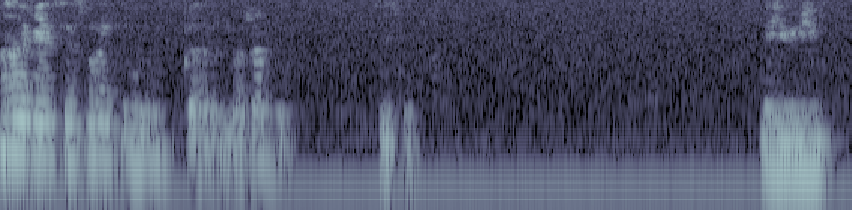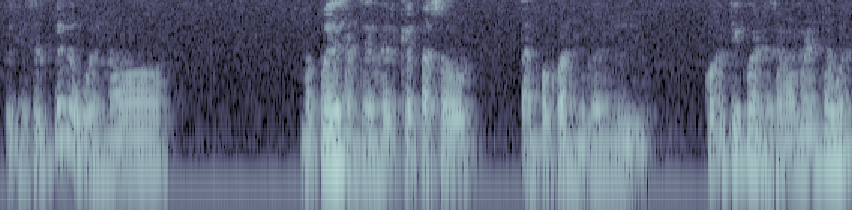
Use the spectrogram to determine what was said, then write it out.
Ah, que se supone que cada vez más rápido. Sí, sí. Y, y, pues es el pedo, güey. No, no puedes entender qué pasó tampoco a nivel cuántico en ese momento, güey.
